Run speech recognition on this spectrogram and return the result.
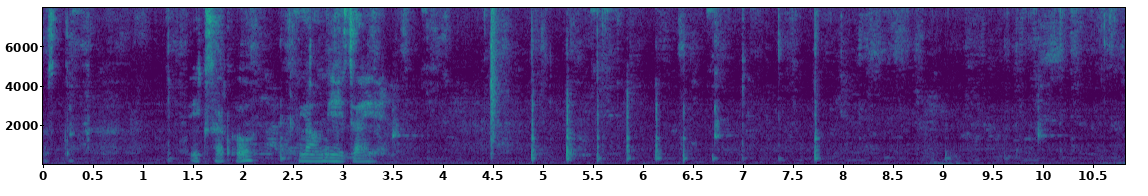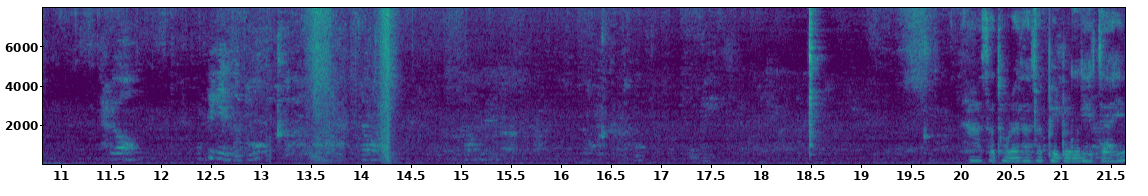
मस्त एकसारखं लावून घ्यायचं आहे. असा थोडासा असा फेटून घ्यायचा आहे.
